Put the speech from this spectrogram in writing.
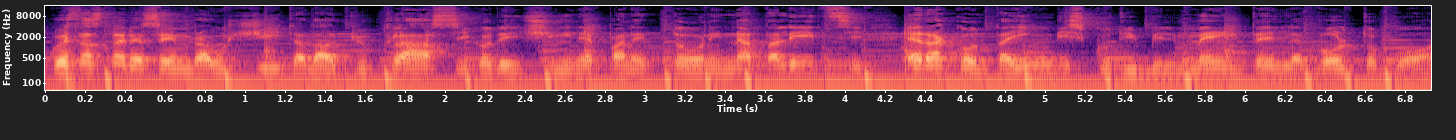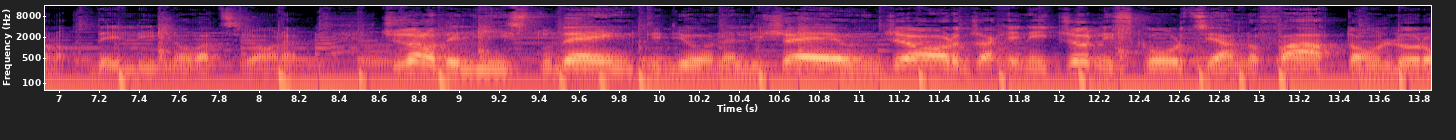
Questa storia sembra uscita dal più classico dei cine panettoni natalizi e racconta indiscutibilmente il volto buono dell'innovazione. Ci sono degli studenti di un liceo in Georgia che nei giorni scorsi hanno fatto a un loro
